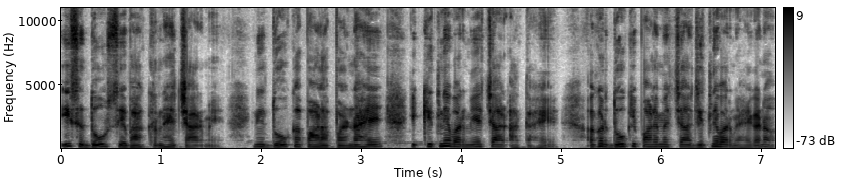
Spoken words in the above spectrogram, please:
इस दो से भाग करना है चार में। यानी दो का पहाड़ा पढ़ना है कि कितने बार में ये चार आता है। अगर दो के पहाड़े में चार जितने बार में आएगा ना,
